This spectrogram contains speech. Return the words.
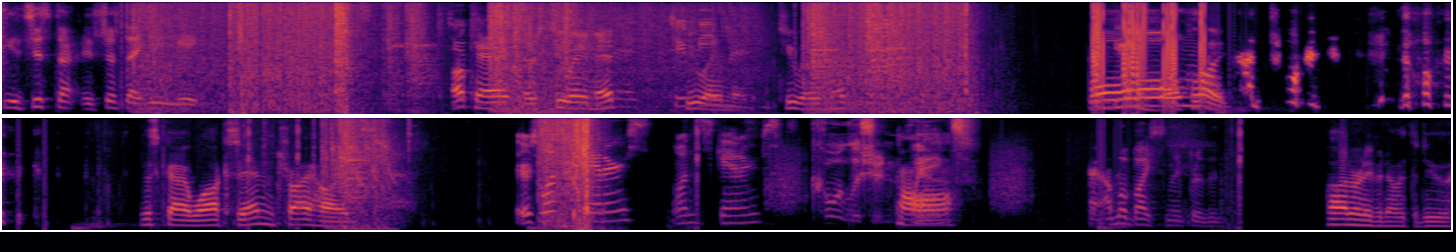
It's just that. It's just that he ate. Okay, there's two A mid, Two, two B A mid. mid, two A mid. Good oh game, Oh well my god, dark, dark. This guy walks in, try hard. There's one scanners. One scanners. Coalition Aw. wins. I'm gonna buy sniper then. I don't even know what to do.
